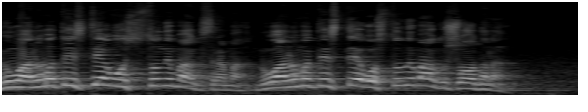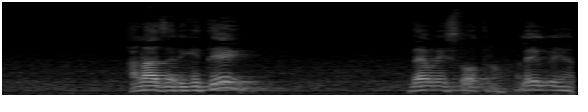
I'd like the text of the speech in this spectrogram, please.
నువ్వు అనుమతిస్తే వస్తుంది మాకు శ్రమ నువ్వు అనుమతిస్తే వస్తుంది మాకు శోధన. అలా జరిగితే దేవుని స్తోత్రం. అలేలుయా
